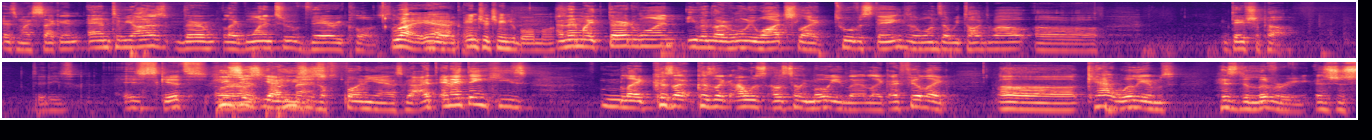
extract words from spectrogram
is my second, and to be honest, they're like one and two very close. Right, yeah. Close. Interchangeable almost. And then my third one, even though I've only watched like two of his things, the ones that we talked about, uh, Dave Chappelle. Dude, he's his skits. He's are just yeah, he's just a funny ass guy, and I think he's mm, like, cause like, cause like I was I was telling Mogi that like I feel like uh, Katt Williams. His delivery is just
